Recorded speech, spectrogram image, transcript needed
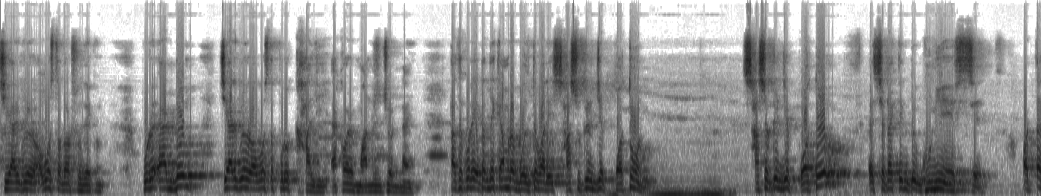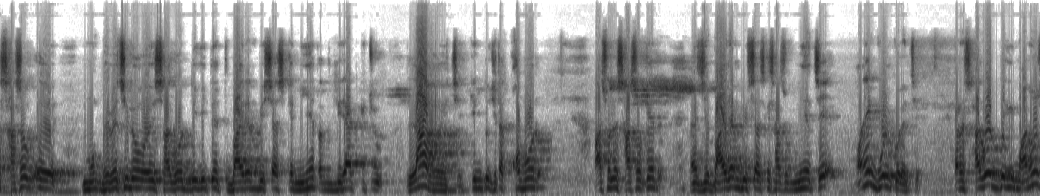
চেয়ারগুলোর অবস্থা দর্শক দেখুন, পুরো একদম চেয়ারগুলোর অবস্থা পুরো খালি, একেবারে মানুষজন নাই। তাতে করে এটা দেখে আমরা বলতে পারি, শাসকের যে পতন, শাসকের যে পতন সেটা কিন্তু ঘুনিয়ে এসছে। অর্থাৎ শাসক ভেবেছিল ওই সাগর দিঘিতে বাইরের বিশ্বাসকে নিয়ে তাদের বিরাট কিছু লাভ হয়েছে। কিন্তু যেটা খবর, আসলে শাসকের যে বাইরান বিশ্বাসকে শাসক নিয়েছে, অনেক ভুল করেছে। কারণ সাগর দিঘি মানুষ,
